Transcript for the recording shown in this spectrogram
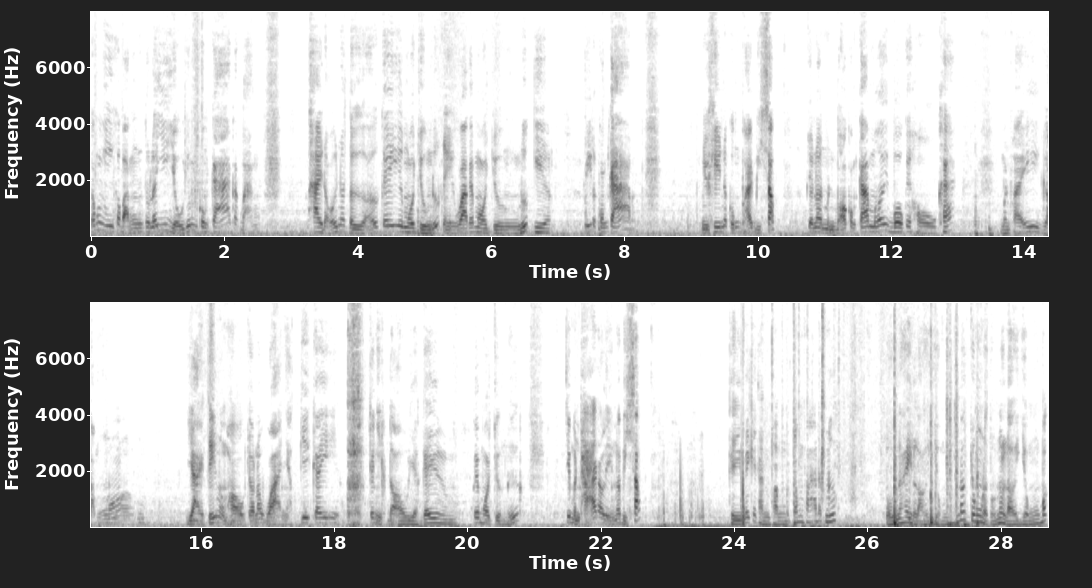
Giống như các bạn, tôi lấy ví dụ giống con cá các bạn. Thay đổi nó từ ở cái môi trường nước này qua cái môi trường nước kia. Biết là con cá đó. nhiều khi nó cũng phải bị sốc, cho nên mình bỏ con cá mới vô cái hồ khác. Mình phải gọng nó vài tiếng đồng hồ cho nó hòa nhập với cái cái nhiệt độ và cái cái môi trường nước. Chứ mình thả ra liền nó bị sốc. Thì mấy cái thành phần mà chống phá đất nước tụi nó hay lợi dụng, nói chung là tụi nó lợi dụng bất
